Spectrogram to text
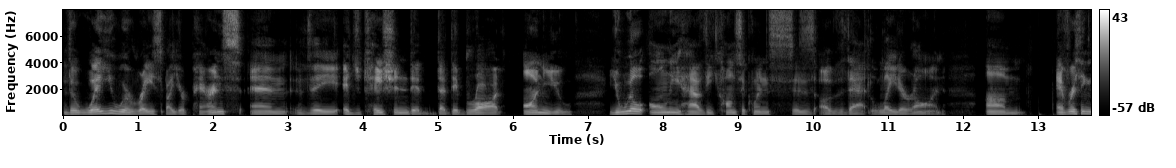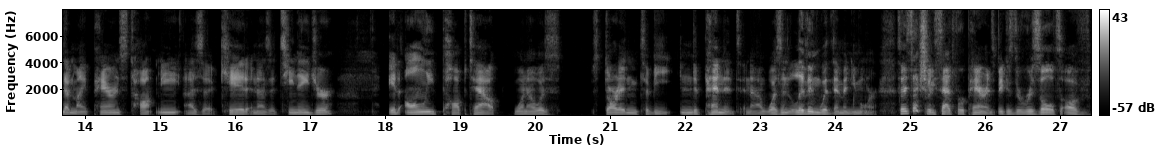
the way you were raised by your parents and the education that, that they brought on you you will only have the consequences of that later on. Um, everything that my parents taught me as a kid and as a teenager, it only popped out when I was starting to be independent and I wasn't living with them anymore. So it's actually sad for parents because the results of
